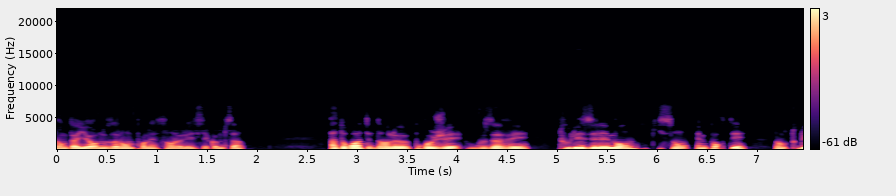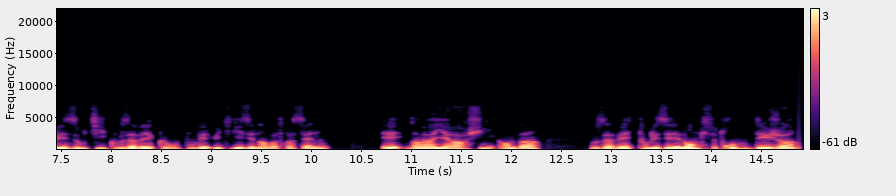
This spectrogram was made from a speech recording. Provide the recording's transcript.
Donc d'ailleurs, nous allons pour l'instant le laisser comme ça. À droite, dans le projet, vous avez tous les éléments qui sont importés, donc tous les outils que vous avez que vous pouvez utiliser dans votre scène. Et dans la hiérarchie, en bas, vous avez tous les éléments qui se trouvent déjà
